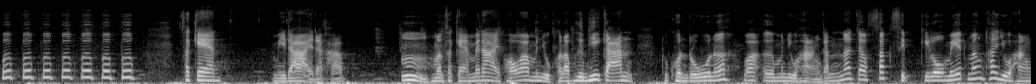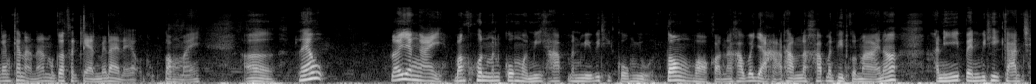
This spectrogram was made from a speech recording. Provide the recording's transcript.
ปึ๊บปึ๊บปึ๊บปึ๊บปึ๊บปึ๊บปึ๊บสแกนไม่ได้นะครับ อืมมันสแกนไม่ได้ เพราะว่ามันอยู่คนละพื้นที่กัน ทุกคนรู้เนอะว่าเออมันอยู่ห่างกันน่าจะสัก 10 กิโลเมตรมั้งถ้าอยู่ห่างกันขนาดนั้นมันก็สแกนไม่ได้แล้วถูกต้องไหมเออแล้วแล้วยังไงบางคนมันโกงแบบนี้ครับ มันมีวิธีโกงอยู่ต้องบอกก่อนนะครับ ว่าอย่าหาทำนะครับ มันผิดกฎหมายเนาะอันนี้เป็นวิธีการแฉ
